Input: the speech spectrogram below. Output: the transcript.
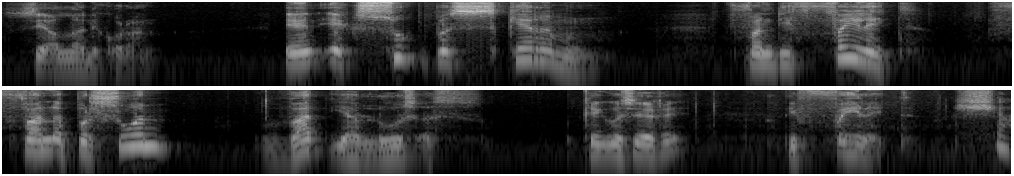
sê Allah in die Koran. En ek soek beskerming van die vuilheid van 'n persoon wat jaloes is. Kyk hoe sê hy? Die vuilheid Sjoe.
